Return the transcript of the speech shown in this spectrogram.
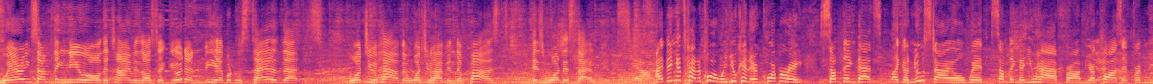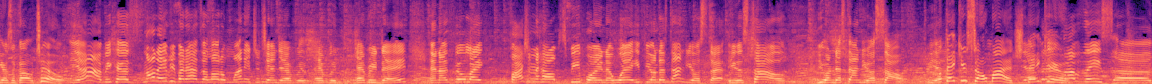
wearing something new all the time is also good, and be able to style that what you have and what you have in the past is what the style means. Yeah, I think it's kind of cool when you can incorporate something that's like a new style with something that you have from your Yeah. closet from years ago too. Yeah, because not everybody has a lot of money to change every every every day, and I feel like fashion helps people in a way. If you understand your style, your style, you understand yourself. Well, thank you so much. Yeah, thank I you. love this. Uh,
